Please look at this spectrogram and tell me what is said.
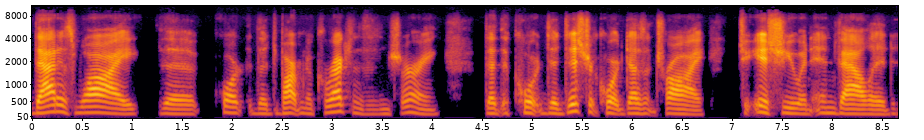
that is why the court, the Department of Corrections is ensuring that the court, the district court doesn't try to issue an invalid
